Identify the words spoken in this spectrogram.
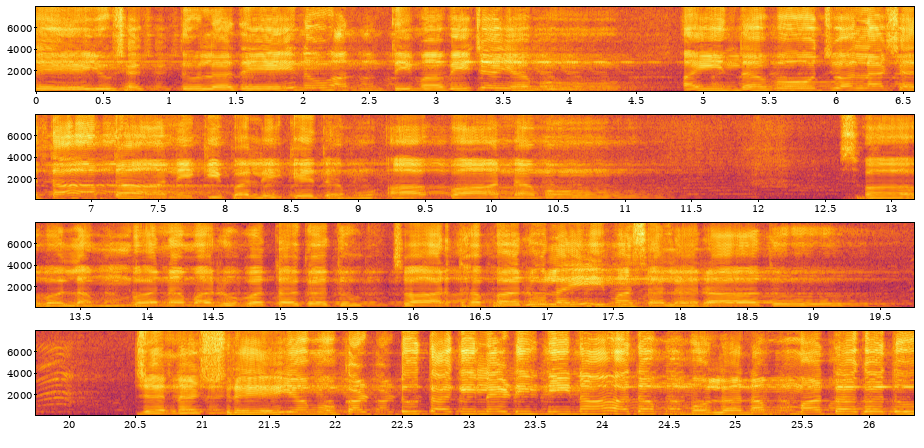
చేయు శక్తులదేను అంతిమ విజయము. ఐందవోజ్వల శతాబ్దానికి పలికెదము ఆహ్వానము. స్వావలంబన మరువతగదు స్వార్థపరులై మసలరాదు. జనశ్రేయము కడ్డు తగిలెడి నినాదమ్ముల నమ్మ తగదు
